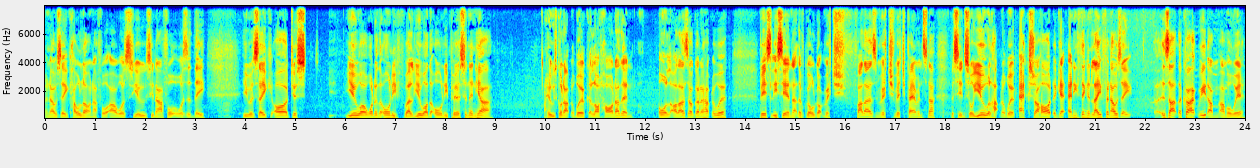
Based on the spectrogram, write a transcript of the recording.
And I was like, hold on. I thought I was you. You know, I thought it was a they. He was like, oh, just, you are one of the only, well, you are the only person in here who's going to have to work a lot harder than all the others are going to have to work. Basically saying that they've all got rich fathers and rich, rich parents now. They're saying, so you will have to work extra hard to get anything in life. And I was like, is that the crack, Reed? I'm, I'm aware.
